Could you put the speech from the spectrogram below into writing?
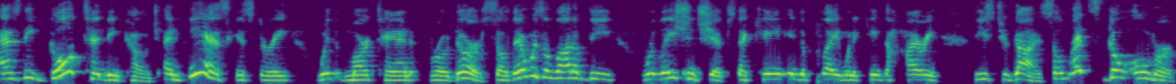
as the goaltending coach, and he has history with Martin Brodeur. So there was a lot of the relationships that came into play when it came to hiring these two guys. So let's go over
